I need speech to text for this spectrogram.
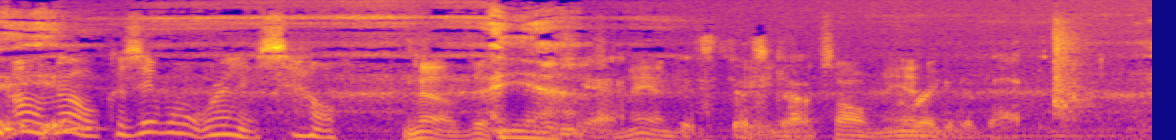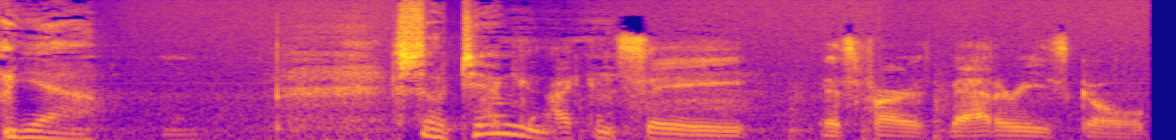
Oh no, because it won't run itself. No, this, Yeah. this is man. It's just it's all man. regular back. yeah. So Tim, I can say, as far as batteries go,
